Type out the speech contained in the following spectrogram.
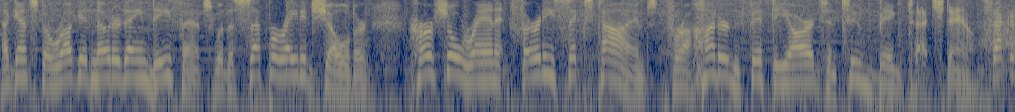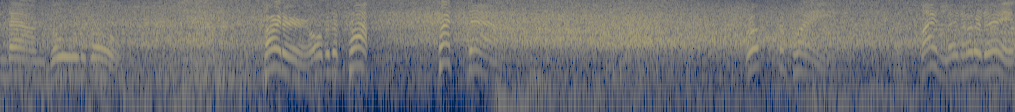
Against a rugged Notre Dame defense with a separated shoulder, Herschel ran it 36 times for 150 yards and two big touchdowns. Second down, goal to go. Carter over the top. Touchdown. Broke the plane. And finally, Notre Dame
